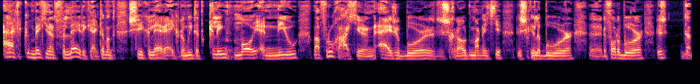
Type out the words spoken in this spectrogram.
eigenlijk een beetje naar het verleden kijkt, want circulaire economie, dat klinkt mooi en nieuw. Maar vroeger had je een ijzerboer, de schrootmannetje, de schillenboer, eh, de voddenboer. Dus dat,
